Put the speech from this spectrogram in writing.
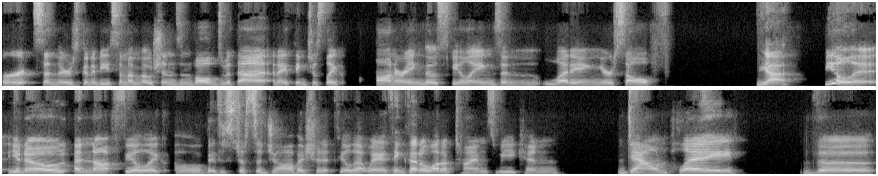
hurts and there's going to be some emotions involved with that and I think just like honoring those feelings and letting yourself yeah. feel it, you know, and not feel like, oh, but it's just a job. I shouldn't feel that way. I think that a lot of times we can downplay the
